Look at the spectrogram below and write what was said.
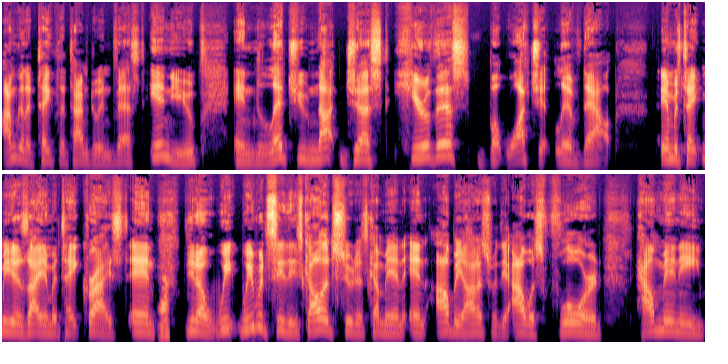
I'm going to take the time to invest in you and let you not just hear this, but watch it lived out imitate me as I imitate Christ. And Yeah. you know, we we would see these college students come in, and I'll be honest with you, I was floored how many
